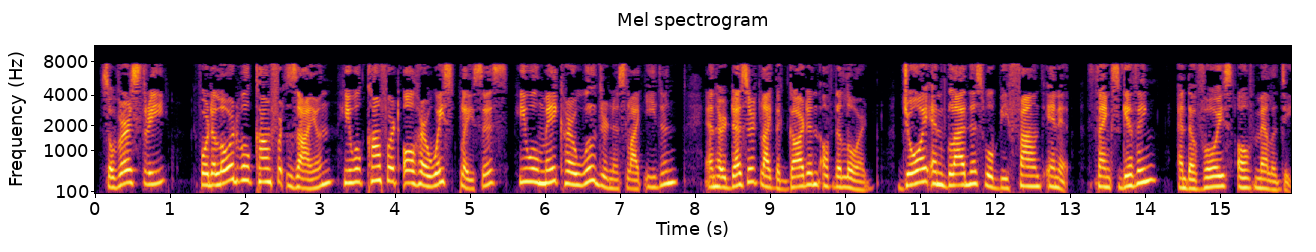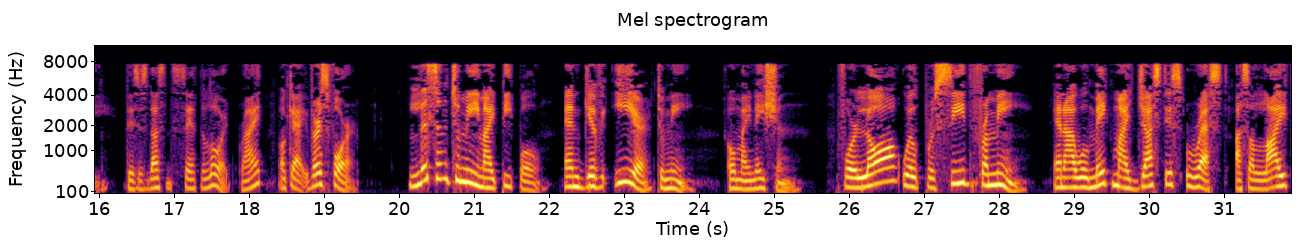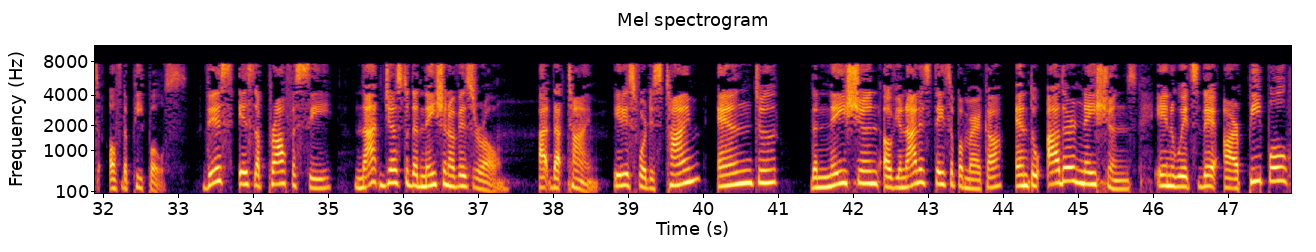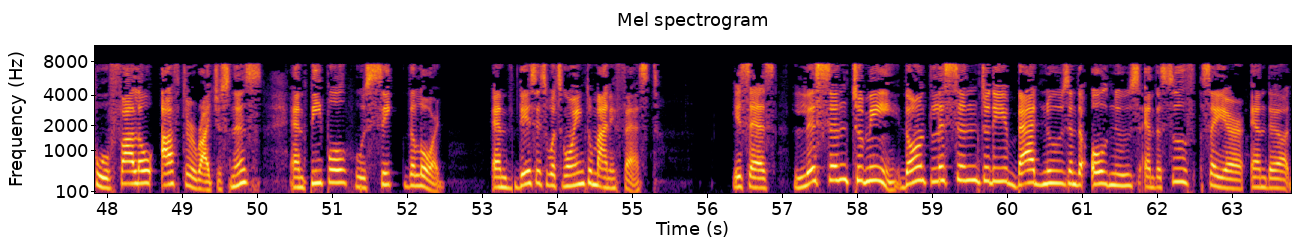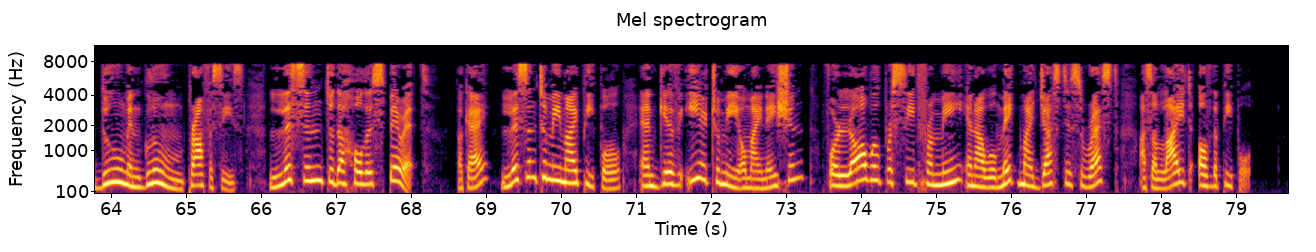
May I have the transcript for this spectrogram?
So verse 3, For the Lord will comfort Zion, He will comfort all her waste places, He will make her wilderness like Eden, and her desert like the garden of the Lord. Joy and gladness will be found in it, thanksgiving and the voice of melody. This is thus saith the Lord, right? Okay, verse 4. Listen to me, my people, and give ear to me, O my nation. For law will proceed from me, and I will make my justice rest as a light of the peoples. This is a prophecy not just to the nation of Israel at that time. It is for this time and to the nation of United States of America and to other nations in which there are people who follow after righteousness and people who seek the Lord. And this is what's going to manifest. It says, listen to me. Don't listen to the bad news and the old news and the soothsayer and the doom and gloom prophecies. Listen to the Holy Spirit. Okay? Listen to me, my people, and give ear to me, O my nation, for law will proceed from me, and I will make my justice rest as a light of the people.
